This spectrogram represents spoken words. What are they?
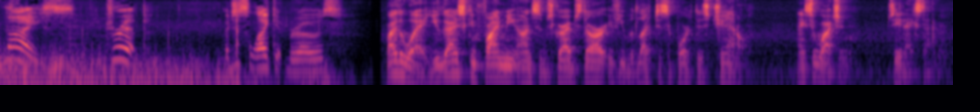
Nice! Drip! I just like it, bros. By the way, you guys can find me on Subscribestar if you would like to support this channel. Thanks for watching. See you next time.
